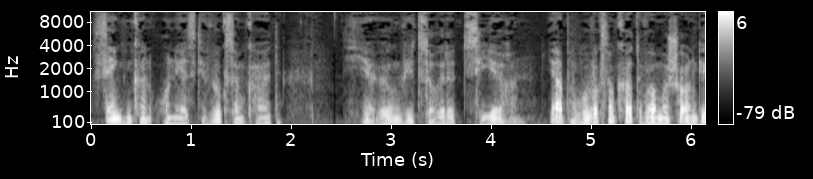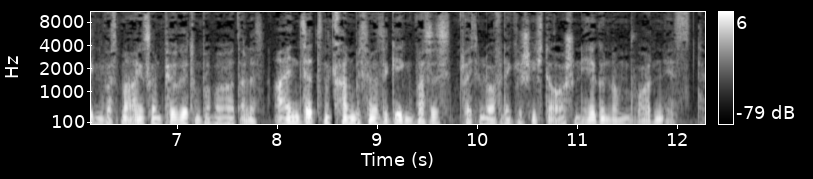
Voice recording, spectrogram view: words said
senken kann, ohne jetzt die Wirksamkeit hier irgendwie zu reduzieren. Ja, apropos Wirksamkeit, da wollen wir schauen, gegen was man eigentlich so ein Pyretrum-Präparat alles einsetzen kann, beziehungsweise gegen was es vielleicht im Laufe der Geschichte auch schon hergenommen worden ist.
